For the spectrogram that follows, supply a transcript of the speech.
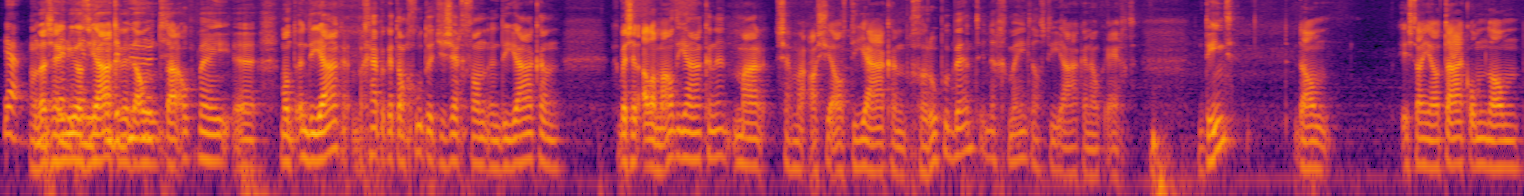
ja. Want daar zijn jullie als diakenen dan daar ook mee... eh, want een diaken, begrijp ik het dan goed dat je zegt van een diaken... Wij zijn allemaal diakenen, maar zeg maar als je als diaken geroepen bent in de gemeente, als diaken ook echt dient, dan is dan jouw taak om dan...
